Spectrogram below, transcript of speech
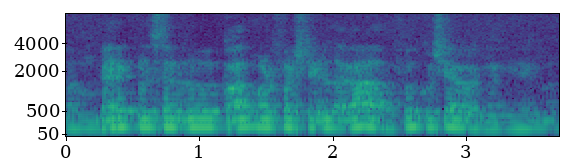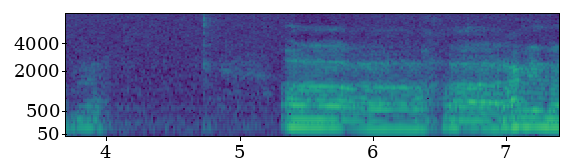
ನಮ್ಮ ಡೈರೆಕ್ಟರ್ ಸರ್ ಕಾಲ್ ಮಾಡಿ ಫಸ್ಟ್ ಹೇಳಿದಾಗ ಫುಲ್ ಖುಷಿ ಆಗೋದು ನನಗೆ ರಾಘವೇಂದ್ರ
